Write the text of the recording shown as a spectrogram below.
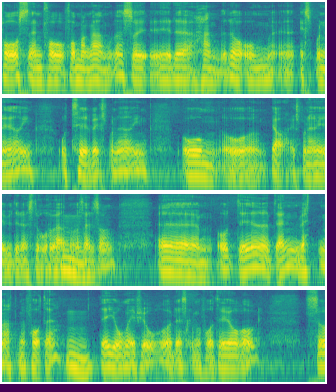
for oss enn for, for, mange andre så det, handler det om eksponering og TV-eksponering. Og, og, ja, eksponering ute i den store verden, for å si det sånn. og det, den vet vi at vi får til. Mm. Det gjorde vi i fjor, og det skal vi få til i år òg. Så,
